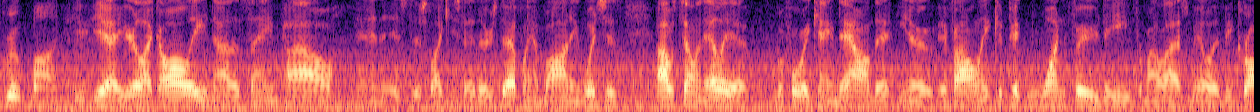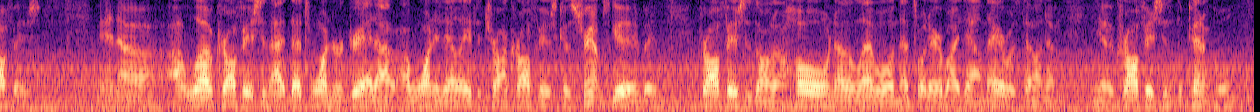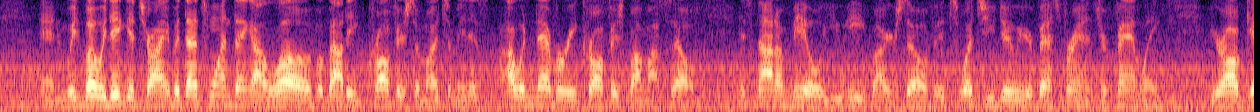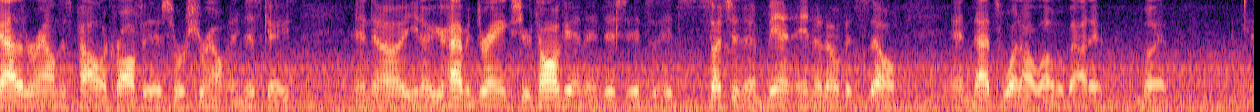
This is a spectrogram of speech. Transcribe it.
Group bond You, yeah, you're like all eating out of the same pile, and it's just like you said. There's definitely a bonding, which is I was telling Elliot before we came down that you know if I only could pick one food to eat for my last meal, it'd be crawfish. And uh, I love crawfish, and that, that's one regret. I, I wanted Elliot to try crawfish because shrimp's good, but crawfish is on a whole nother level, and that's what everybody down there was telling him. You know, crawfish is the pinnacle and we but we didn't get trying but that's one thing i love about eating crawfish so much. I mean it's i would never eat crawfish by myself. It's not a meal you eat by yourself. It's what you do with your best friends your family. You're all gathered around this pile of crawfish or shrimp in this case. And uh, you know you're having drinks you're talking and it's it's such an event in and of itself. And that's what i love about it. But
